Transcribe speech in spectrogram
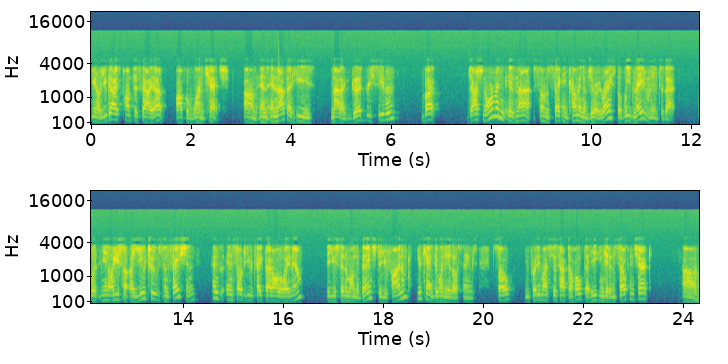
You know, you guys pumped this guy up off of one catch, um, and and not that he's not a good receiver, but Josh Norman is not some second coming of Jerry Rice, but we've made him into that. With you know, he's a YouTube sensation, and and so do you take that all away now? Do you sit him on the bench? Do you find him? You can't do any of those things. So you pretty much just have to hope that he can get himself in check, um,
